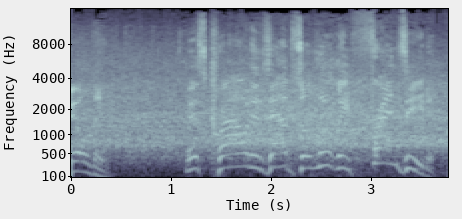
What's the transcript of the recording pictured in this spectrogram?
building. This crowd is absolutely frenzied.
